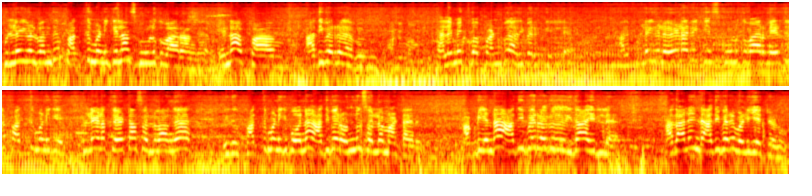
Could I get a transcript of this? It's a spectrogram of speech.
பிள்ளைகள் வந்து பத்து மணிக்கெல்லாம் ஸ்கூலுக்கு வராங்க. ஏன்னா ப- அதிபர் தலைமைத்துவ பண்பு அதிபருக்கு இல்லை. அது பிள்ளைகள் ஏழரைக்கு ஸ்கூலுக்கு வர நேரத்தில் பத்து மணிக்கு பிள்ளைகளை கேட்டால் சொல்லுவாங்க இது பத்து மணிக்கு போனால் அதிபர் ஒன்றும் சொல்ல மாட்டார். அப்படி என்றால் அதிபர் ஒரு இதாக இல்லை. அதால் இந்த அதிபரை வெளியேற்றணும்.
